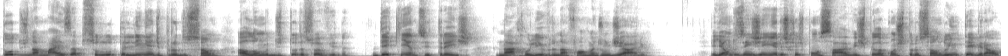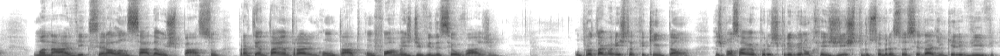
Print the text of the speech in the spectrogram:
todos na mais absoluta linha de produção ao longo de toda a sua vida. D503 narra o livro na forma de um diário. Ele é um dos engenheiros responsáveis pela construção do Integral, uma nave que será lançada ao espaço para tentar entrar em contato com formas de vida selvagem. O protagonista fica então responsável por escrever um registro sobre a sociedade em que ele vive,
